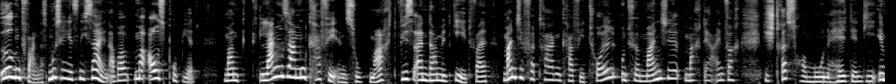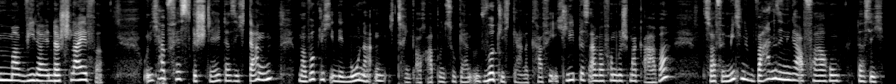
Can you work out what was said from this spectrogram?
irgendwann, das muss ja jetzt nicht sein, aber mal ausprobiert, man langsamen Kaffeeentzug macht, wie es einem damit geht. Weil manche vertragen Kaffee toll und für manche macht er einfach die Stresshormone, hält er die immer wieder in der Schleife. Und ich habe festgestellt, dass ich dann mal wirklich in den Monaten, ich trinke auch ab und zu gern und wirklich gerne Kaffee, ich liebe das einfach vom Geschmack, aber es war für mich eine wahnsinnige Erfahrung, dass ich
